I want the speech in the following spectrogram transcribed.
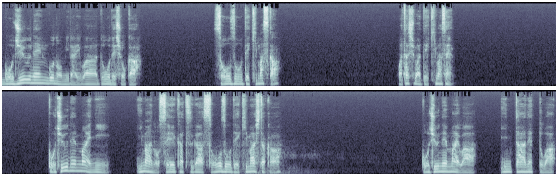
50年後の未来はどうでしょうか？想像できますか？私はできません。50年前に今の生活が想像できましたか ?50 年前はインターネットは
